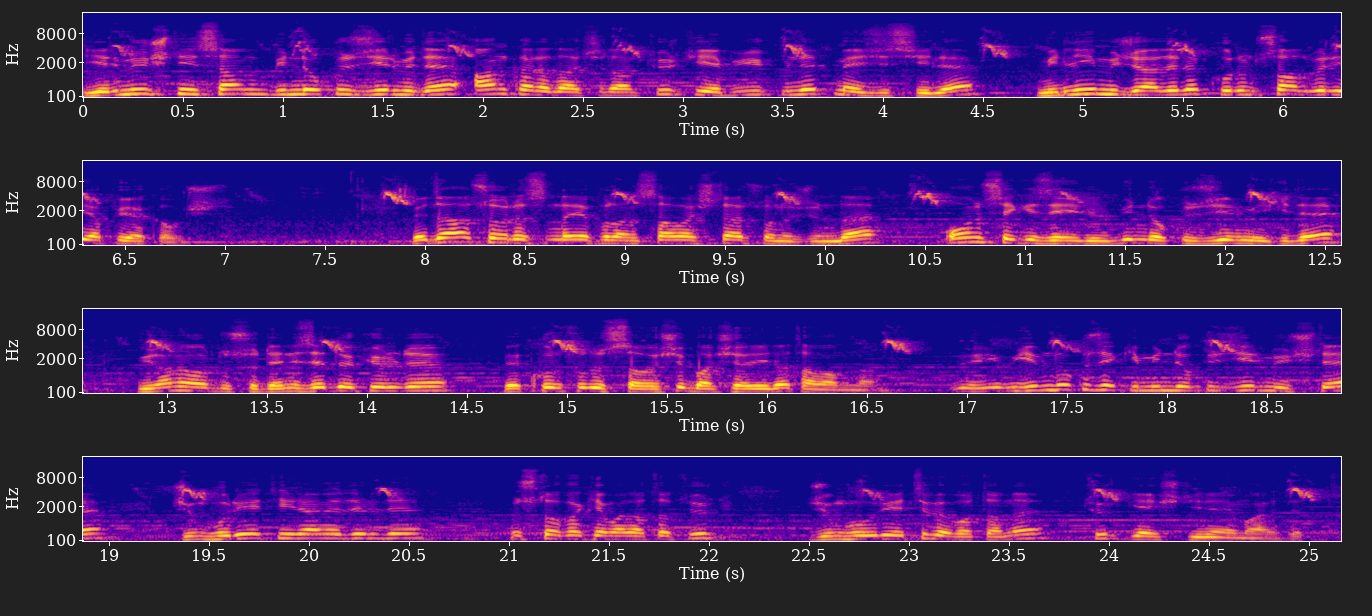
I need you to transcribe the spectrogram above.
23 Nisan 1920'de Ankara'da açılan Türkiye Büyük Millet Meclisi ile milli mücadele kurumsal bir yapıya kavuştu. Ve daha sonrasında yapılan savaşlar sonucunda 18 Eylül 1922'de Yunan ordusu denize döküldü ve Kurtuluş Savaşı başarıyla tamamlandı. 29 Ekim 1923'te Cumhuriyet ilan edildi. Mustafa Kemal Atatürk Cumhuriyeti ve vatanı Türk gençliğine emanet etti.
